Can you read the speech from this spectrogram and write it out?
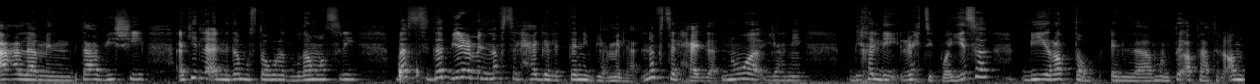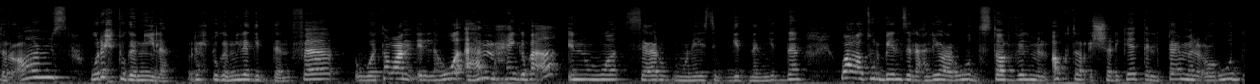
أعلى من بتاع فيشي. أكيد لأن ده مستورد وده مصري. بس ده بيعمل نفس الحاجة اللي التاني بيعملها. نفس الحاجة إن هو يعني بيخلي ريحتي كويسة بيرطب المنطقة بتاعت ال underarms وريحته جميلة ريحته جميلة جدا. ف وطبعا اللي هو أهم حاجة بقى إن هو سعره مناسب جدا جدا وعلى طول بينزل عليه عروض ستارفيل من أكتر الشركات اللي بتعمل عروض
